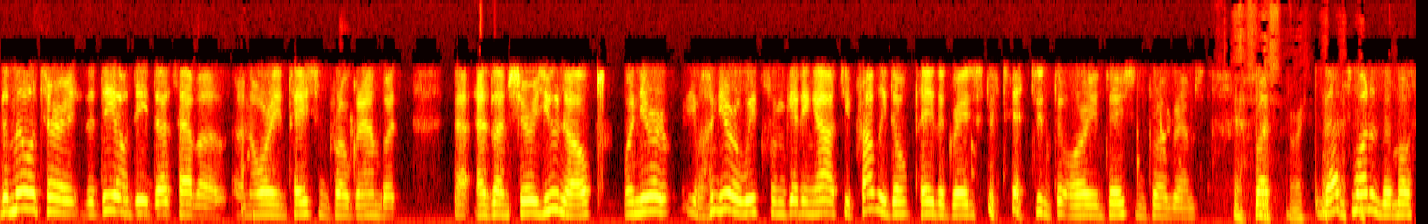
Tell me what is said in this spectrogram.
the military, the DoD does have a an orientation program, but uh, as I'm sure you know, when you're when you're a week from getting out, you probably don't pay the greatest attention to orientation programs. Yes, but yes, right. that's one of the most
